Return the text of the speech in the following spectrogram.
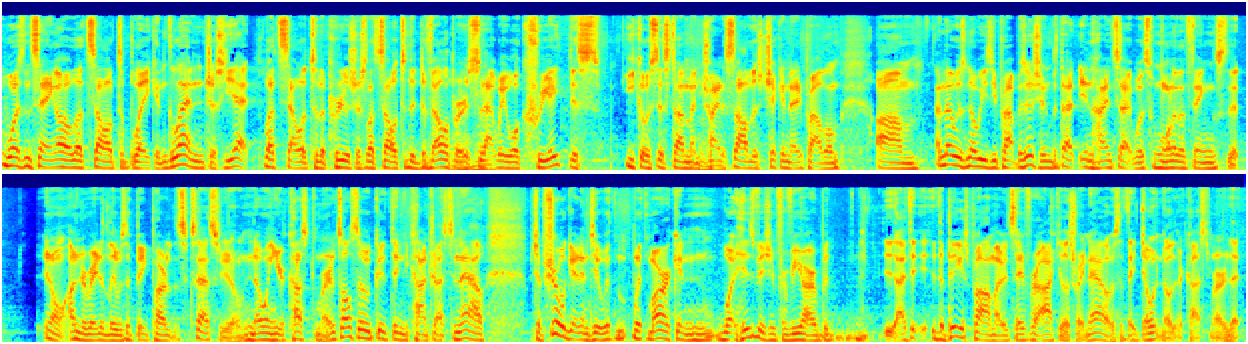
wasn't saying, "Oh, let's sell it to Blake and Glenn just yet. Let's sell it to the producers. Let's sell it to the developers, mm-hmm. so that way we'll create this ecosystem and mm-hmm. try to solve this chicken egg problem." Um, and that was no easy proposition, but that in hindsight was one of the things that you know, underratedly was a big part of the success. You know, knowing your customer. It's also a good thing to contrast to now, which I'm sure we'll get into with with Mark and what his vision for VR. But I think the biggest problem I would say for Oculus right now is that they don't know their customer. That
